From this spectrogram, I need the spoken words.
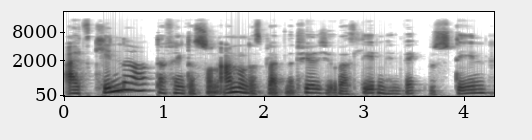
als Kinder, da fängt das schon an und das bleibt natürlich übers Leben hinweg bestehen,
